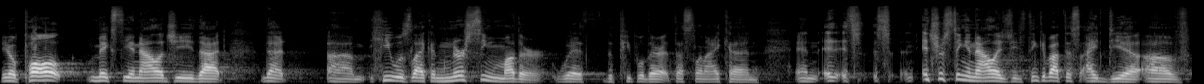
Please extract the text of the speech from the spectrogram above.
you know, Paul makes the analogy that, that um, he was like a nursing mother with the people there at Thessalonica. And, and it's, it's an interesting analogy to think about this idea of,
